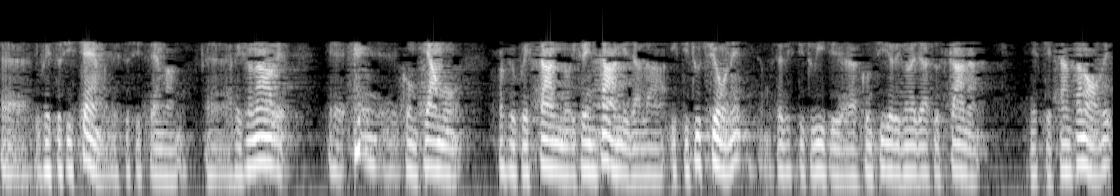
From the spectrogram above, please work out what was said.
eh, di, questo sistema, di questo sistema eh, regionale, eh, compiamo proprio quest'anno i 30 anni dalla istituzione, siamo stati istituiti dal Consiglio regionale della Toscana nel 79,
